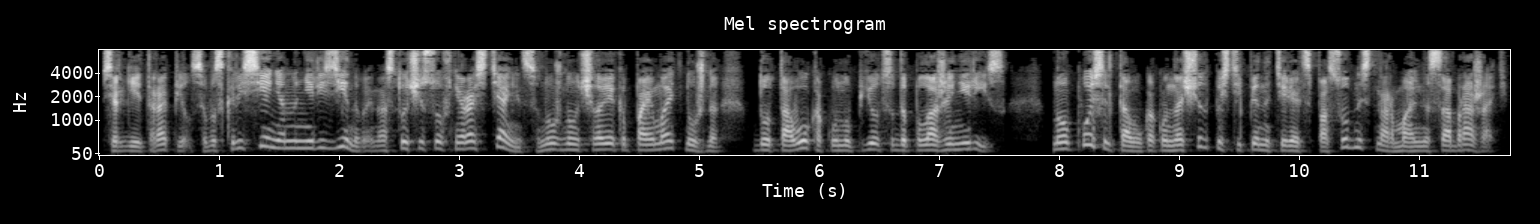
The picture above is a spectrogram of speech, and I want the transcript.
Сергей торопился. Воскресенье, оно не резиновое, на сто часов не растянется. Нужно у человека поймать нужно до того, как он упьется до положения рис. Но после того, как он начнет постепенно терять способность нормально соображать.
